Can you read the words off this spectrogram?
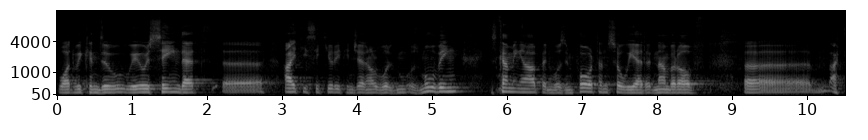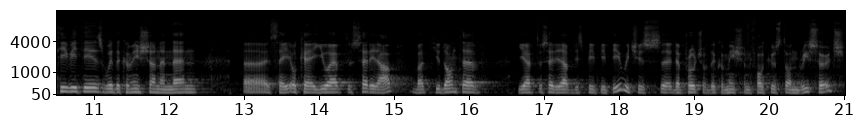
What we can do, we were seeing that uh, IT security in general was, was moving, is coming up and was important, so we had a number of uh, activities with the Commission and then uh, say, okay, you have to set it up, but you don't have, you have to set it up this PPP, which is uh, the approach of the Commission focused on research,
